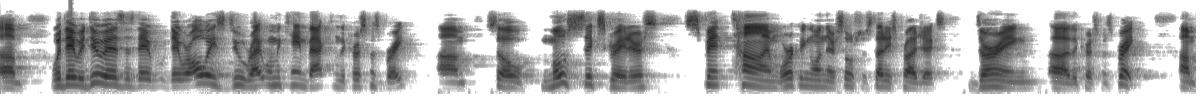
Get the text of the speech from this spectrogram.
Um, what they would do is, is they, they were always due right when we came back from the Christmas break. Um, so most sixth graders spent time working on their social studies projects during uh, the Christmas break. Um,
